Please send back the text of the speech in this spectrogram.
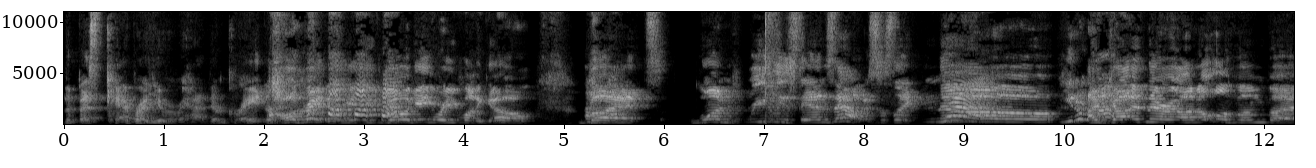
the best cab ride you've ever had. They're great. They're all great. They'll get you, they'll get you where you want to go, but one really stands out. It's just like no. Yeah. you don't. I've have, gotten there on all of them, but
